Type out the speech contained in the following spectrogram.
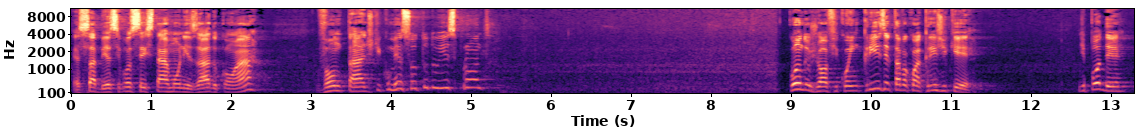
É saber se você está harmonizado com a vontade que começou tudo isso, pronto. Quando Jó ficou em crise, ele estava com a crise de quê? De poder.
